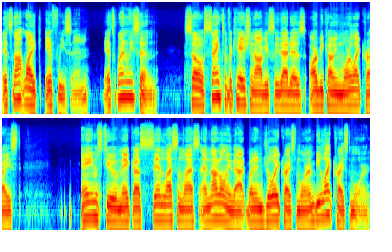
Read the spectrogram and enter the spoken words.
It's not like if we sin, it's when we sin. So, sanctification, obviously, that is, our becoming more like Christ, aims to make us sin less and less, and not only that, but enjoy Christ more and be like Christ more.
